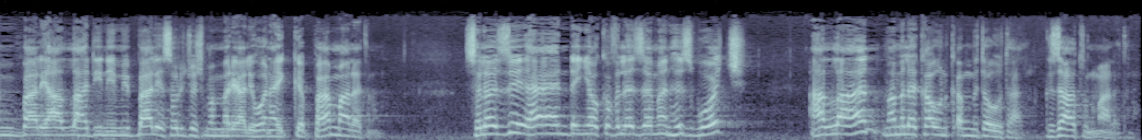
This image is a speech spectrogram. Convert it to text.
የሚባል የአላህ ዲን የሚባል የሰው ልጆች መመሪያ ሊሆን አይገባም ማለት ነው። ስለዚህ ሀያ አንደኛው ክፍለ ዘመን ህዝቦች አላህን መምለካውን ቀምተውታል ግዛቱን ማለት ነው።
